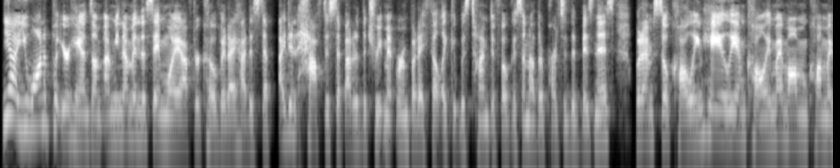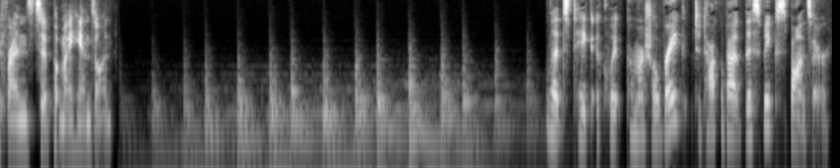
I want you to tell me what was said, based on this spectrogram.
Yeah, you want to put your hands on. I mean, I'm in the same way after COVID. I had to step, I didn't have to step out of the treatment room, but I felt like it was time to focus on other parts of the business. But I'm still calling Haley, I'm calling my mom, I'm calling my friends to put my hands on. Let's take a quick commercial break to talk about this week's sponsor.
